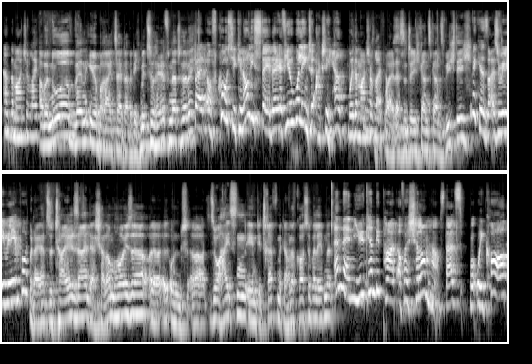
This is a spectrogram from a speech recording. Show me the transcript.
at the March of Life. Aber nur, wenn ihr bereit seid, da wirklich mitzuhelfen natürlich. But of course, you can only stay there if you're willing to actually help with the March of Life. Weil das ist natürlich ganz, ganz wichtig. Because that's really, really important. Und dann kannst du Teil sein der Shalom-Häuser äh, und äh, so heißen eben die Treffen mit den Holocaust-Überlebenden. And then you can be part of a Shalom house. That's what we call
